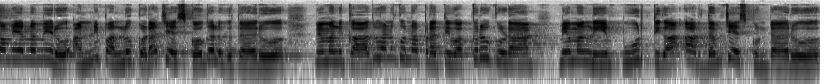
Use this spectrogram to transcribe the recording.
సమయంలో మీరు అన్ని పనులు కూడా చేసుకోగలుగుతారు. మిమ్మల్ని కాదు అనుకున్న ప్రతి ఒక్కరూ కూడా మిమ్మల్ని పూర్తిగా అర్థం చేసుకుంటారు.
